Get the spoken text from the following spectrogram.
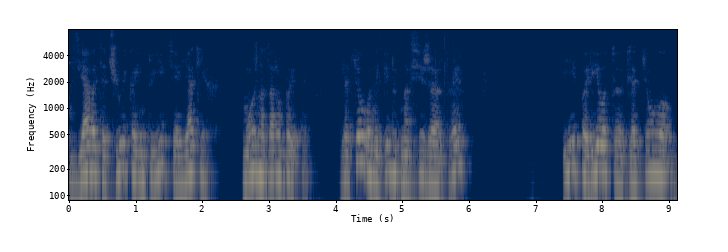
з'явиться чуйка, інтуїція, як їх можна заробити. Для цього вони підуть на всі жертви. І період для цього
